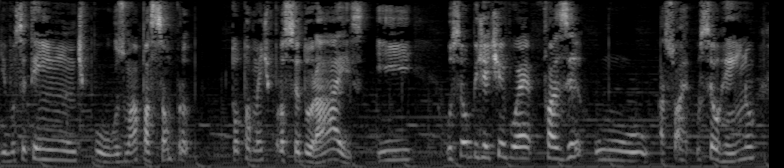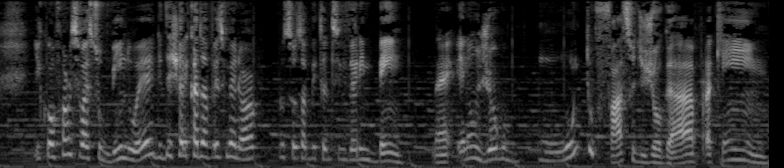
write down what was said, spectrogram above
E você tem, tipo, os mapas são pro, totalmente procedurais e o seu objetivo é fazer o, a sua, o seu reino e conforme você vai subindo ele, deixar ele cada vez melhor para os seus habitantes viverem bem. Né? Ele é um jogo muito fácil de jogar para quem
